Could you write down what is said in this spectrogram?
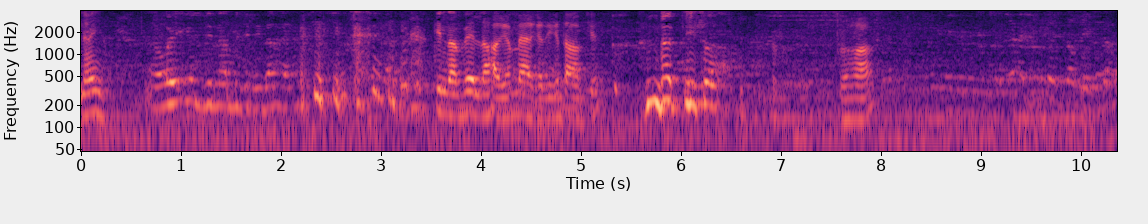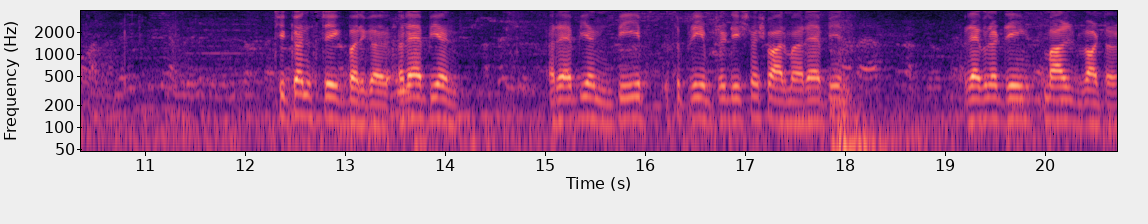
नहीं। ही जिन्ना बिजली दा है। किन्ना बिल आ गया किताब च। 2900 हाँ। Chicken steak burger Arabian Arabian beef supreme traditional shawarma Arabian. Regular drink small water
